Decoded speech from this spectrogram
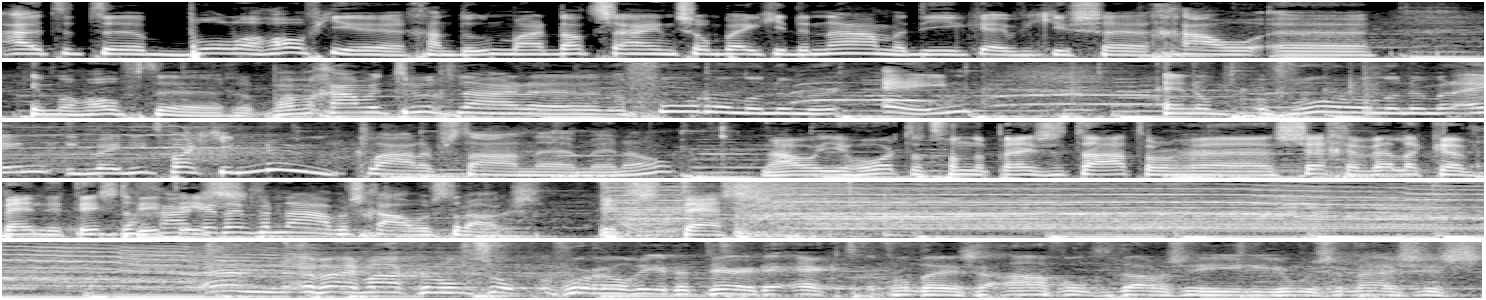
uit het bolle hoofdje gaan doen. Maar dat zijn zo'n beetje de namen die ik eventjes gauw in mijn hoofd... maar we gaan weer terug naar de voorronde nummer 1. En op voorronde nummer 1, ik weet niet wat je nu klaar hebt staan, Menno. Nou, je hoort het van de presentator zeggen welke band dit is. Dan dit ga ik is, het even nabeschouwen straks. dit is Tess. En wij maken ons op voor alweer de derde act van deze avond. Dames en heren, jongens en meisjes.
